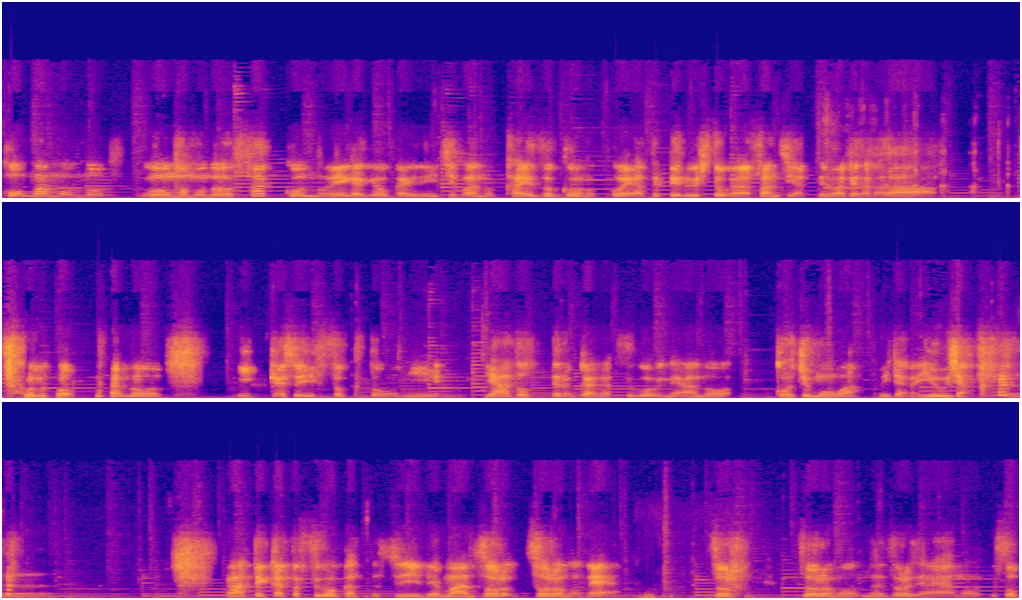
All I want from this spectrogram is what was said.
ほんまもの、ほんまもの、昨今の映画業界で一番の海賊王の声当ててる人が産地やってるわけだから、その、あの、一挙手一足刀に宿ってる感がすごいね、あの、ご呪文はみたいな言うじゃん。うん。当て方すごかったし、で、まあ、ゾロ、ゾロのね、ゾロ、ゾロの、なゾロじゃない、あの、ウソッ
